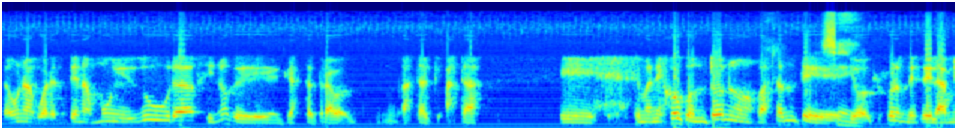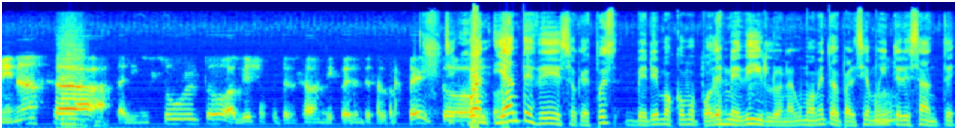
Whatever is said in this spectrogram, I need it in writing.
de una cuarentena muy dura, sino que, que hasta, hasta, hasta eh, se manejó con tonos bastante que, fueron desde la amenaza hasta el insulto, aquellos que pensaban diferentes al respecto. Juan, y antes de eso, que después veremos cómo podés medirlo en algún momento, me parecía muy interesante,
